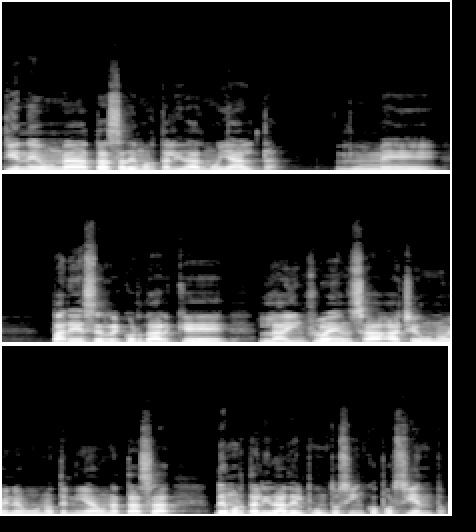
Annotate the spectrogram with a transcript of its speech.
tiene una tasa de mortalidad muy alta me parece recordar que la influenza H1N1 tenía una tasa de mortalidad del 0.5%.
